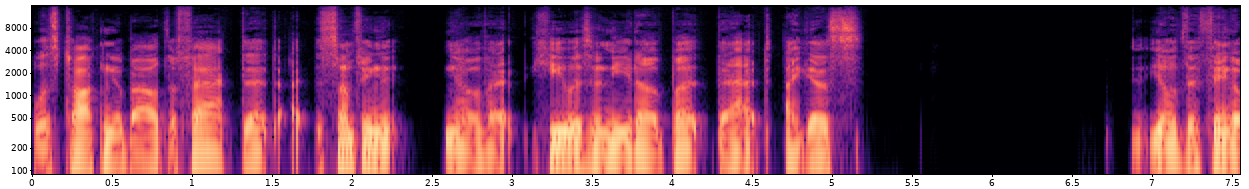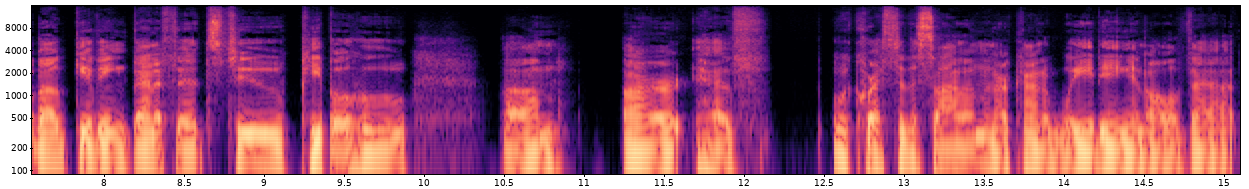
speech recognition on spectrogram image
was talking about the fact that uh, something, you know, that he was in need of, but that I guess, you know, the thing about giving benefits to people who um, are have requested asylum and are kind of waiting and all of that.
